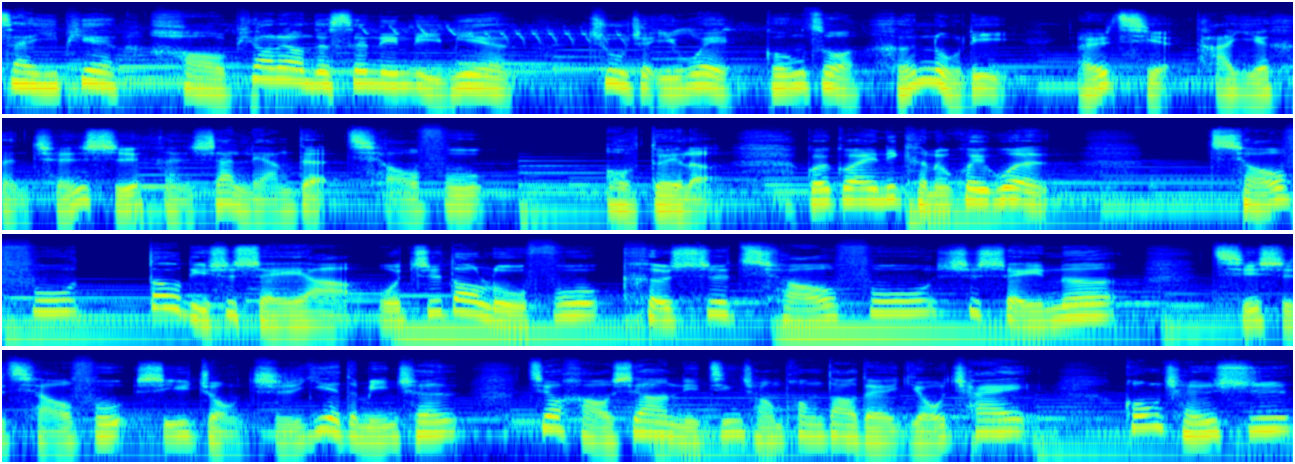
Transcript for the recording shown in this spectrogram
在一片好漂亮的森林里面，住着一位工作很努力，而且他也很诚实、很善良的樵夫。哦，对了，乖乖，你可能会问，樵夫到底是谁呀？我知道鲁夫，可是樵夫是谁呢？其实，樵夫是一种职业的名称，就好像你经常碰到的邮差、工程师、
